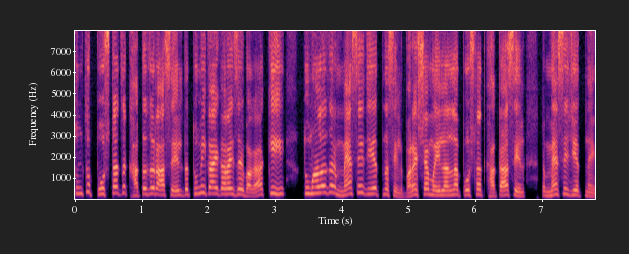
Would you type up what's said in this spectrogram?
तुमचं पोस्टाचं खातं जर असेल तर तुम्ही काय करायचंय बघा की तुम्हाला जर मेसेज येत नसेल बऱ्याचशा महिलांना पोस्टात खातं असेल तर मेसेज येत नाही.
